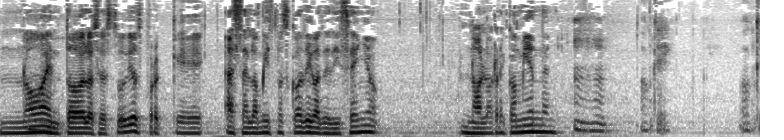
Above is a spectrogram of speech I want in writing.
no en todos los estudios, porque hasta los mismos códigos de diseño no lo recomiendan. Ok, ok.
